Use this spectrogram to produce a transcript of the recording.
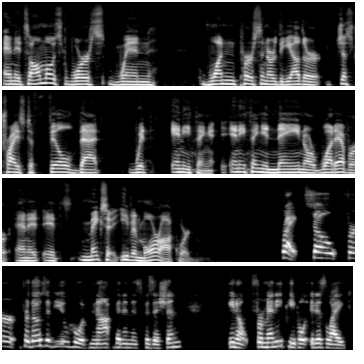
And it's almost worse when one person or the other just tries to fill that with anything anything inane or whatever. And it it makes it even more awkward. Right. So for for those of you who have not been in this position you know, for many people, it is like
